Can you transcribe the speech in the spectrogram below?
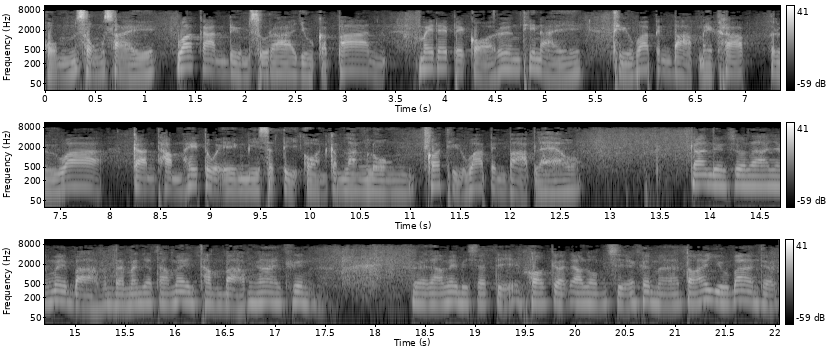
ผมสงสัยว่าการดื่มสุราอยู่กับบ้าน ไม่ได้ไปก่อเรื่องที่ไหน ถือว่าเป็นบาปไหมครับ หรือว่าการทำให้ตัวเองมีสติอ่อนกำลังลง ก็ถือว่าเป็นบาปแล้ว การดื่มสุรายังไม่บาปแต่มันจะทำให้ทำบาปง่ายขึ้น เวลาไม่มีสติ พอเกิดอารมณ์เสียขึ้นมา ต่อให้อยู่บ้านเถิด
